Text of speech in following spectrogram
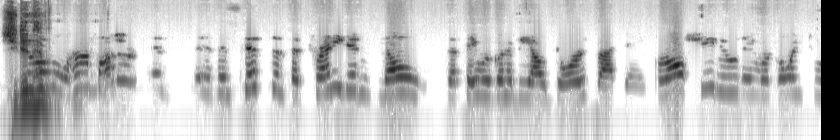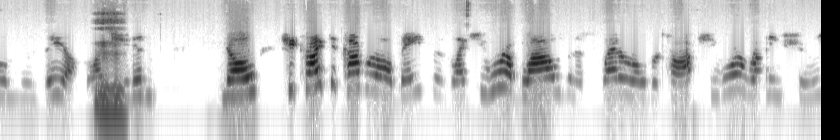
she didn't have. her mother is, is insistent that Trenny didn't know that they were going to be outdoors that day. For all she knew, they were going to a museum. Like Mhm. she didn't know. She tried to cover all bases. Like she wore a blouse and a sweater over top. She wore running shoes.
